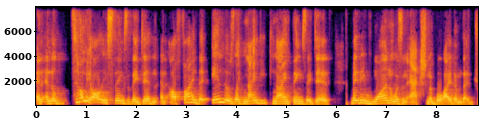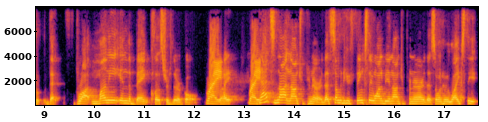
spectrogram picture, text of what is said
And and they'll tell me all these things that they did, and, and I'll find that in those like 99 things they did, maybe one was an actionable item that that brought money in the bank closer to their goal Right. right Right. that's not an entrepreneur that's somebody who thinks they want to be an entrepreneur that's someone who likes the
